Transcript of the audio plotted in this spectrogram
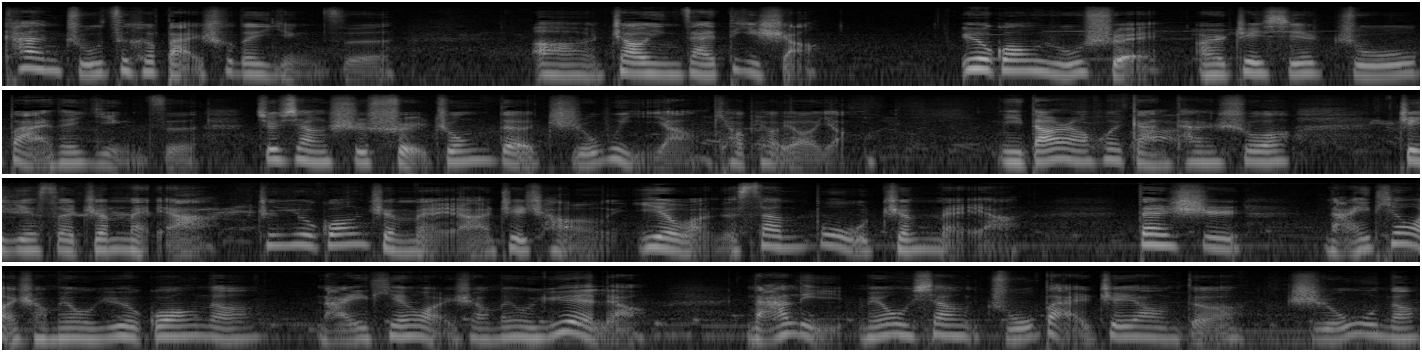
看竹子和柏树的影子，啊，照映在地上，月光如水，而这些竹柏的影子就像是水中的植物一样飘飘摇摇。你当然会感叹说，这夜色真美啊，这月光真美啊，这场夜晚的散步真美啊。但是哪一天晚上没有月光呢？哪一天晚上没有月亮？哪里没有像竹柏这样的植物呢？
